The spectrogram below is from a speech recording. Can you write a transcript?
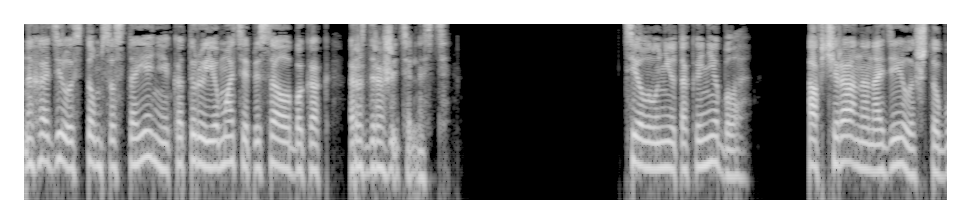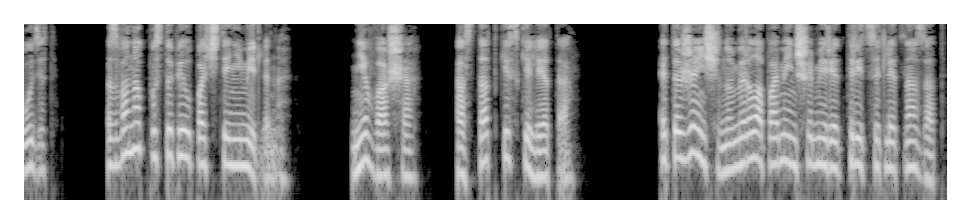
находилась в том состоянии, которое ее мать описала бы как раздражительность. Тела у нее так и не было, а вчера она надеялась, что будет. Звонок поступил почти немедленно. «Не ваша. Остатки скелета». Эта женщина умерла по меньшей мере 30 лет назад,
